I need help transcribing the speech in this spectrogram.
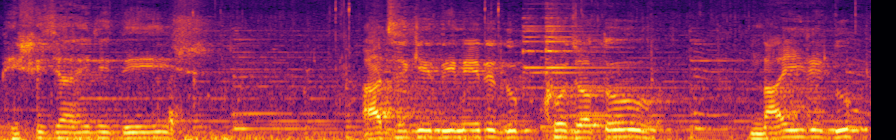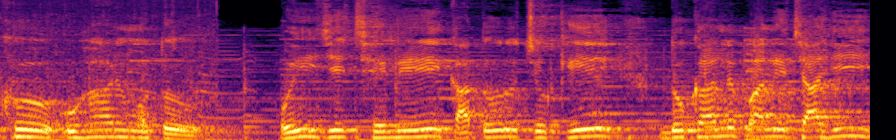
ভেসে যায় রে দেশ। আজকে দিনের দুঃখ যত, নাই রে দুঃখ উহার মতো। ওই যে ছেলে কাতর চোখে দোকান পানে চাহি,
